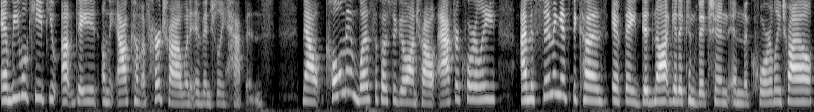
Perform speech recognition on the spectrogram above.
And we will keep you updated on the outcome of her trial when it eventually happens. Now, Coleman was supposed to go on trial after Corley. I'm assuming it's because if they did not get a conviction in the Corley trial,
